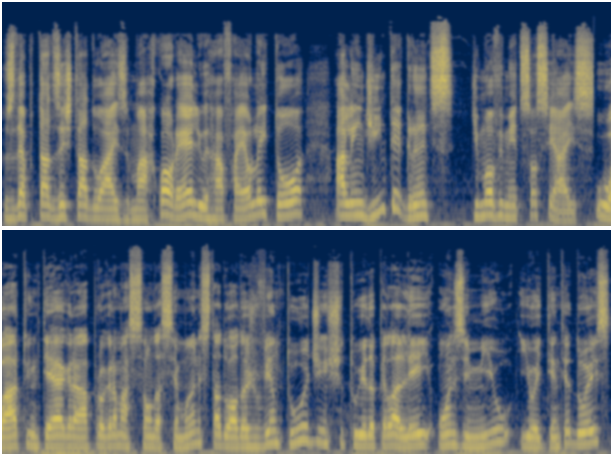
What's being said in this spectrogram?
os deputados estaduais Marco Aurélio e Rafael Leitoa, além de integrantes de movimentos sociais. O ato integra a programação da Semana Estadual da Juventude, instituída pela Lei 11.082,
